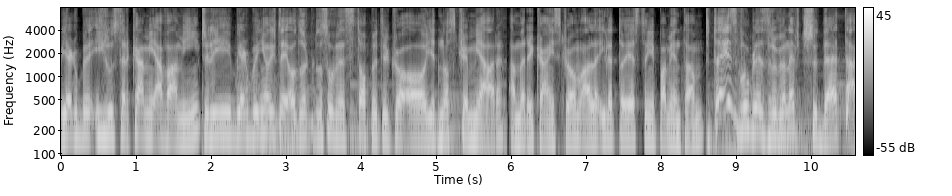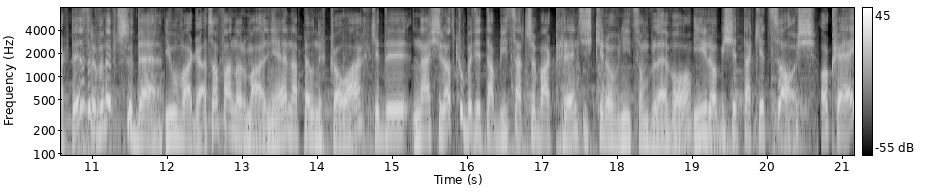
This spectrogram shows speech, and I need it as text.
jakby ich lusterkami a wami, czyli jakby nie chodzi tutaj o do- dosłowne stopy, tylko o jednostkę miar amerykańską, ale ile to jest, to nie pamiętam. Czy to jest w ogóle zrobione w 3D? Tak, to jest zrobione w 3D. I uwaga, cofa normalnie na pełnych kołach, kiedy na środku będzie tablica, trzeba kręcić kierownicą w lewo i robi się takie coś. Okej,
